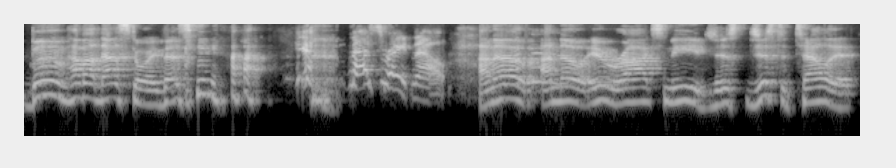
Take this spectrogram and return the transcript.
boom. How about that story, Betsy? mess right now. I know, I know. It rocks me just just to tell it.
